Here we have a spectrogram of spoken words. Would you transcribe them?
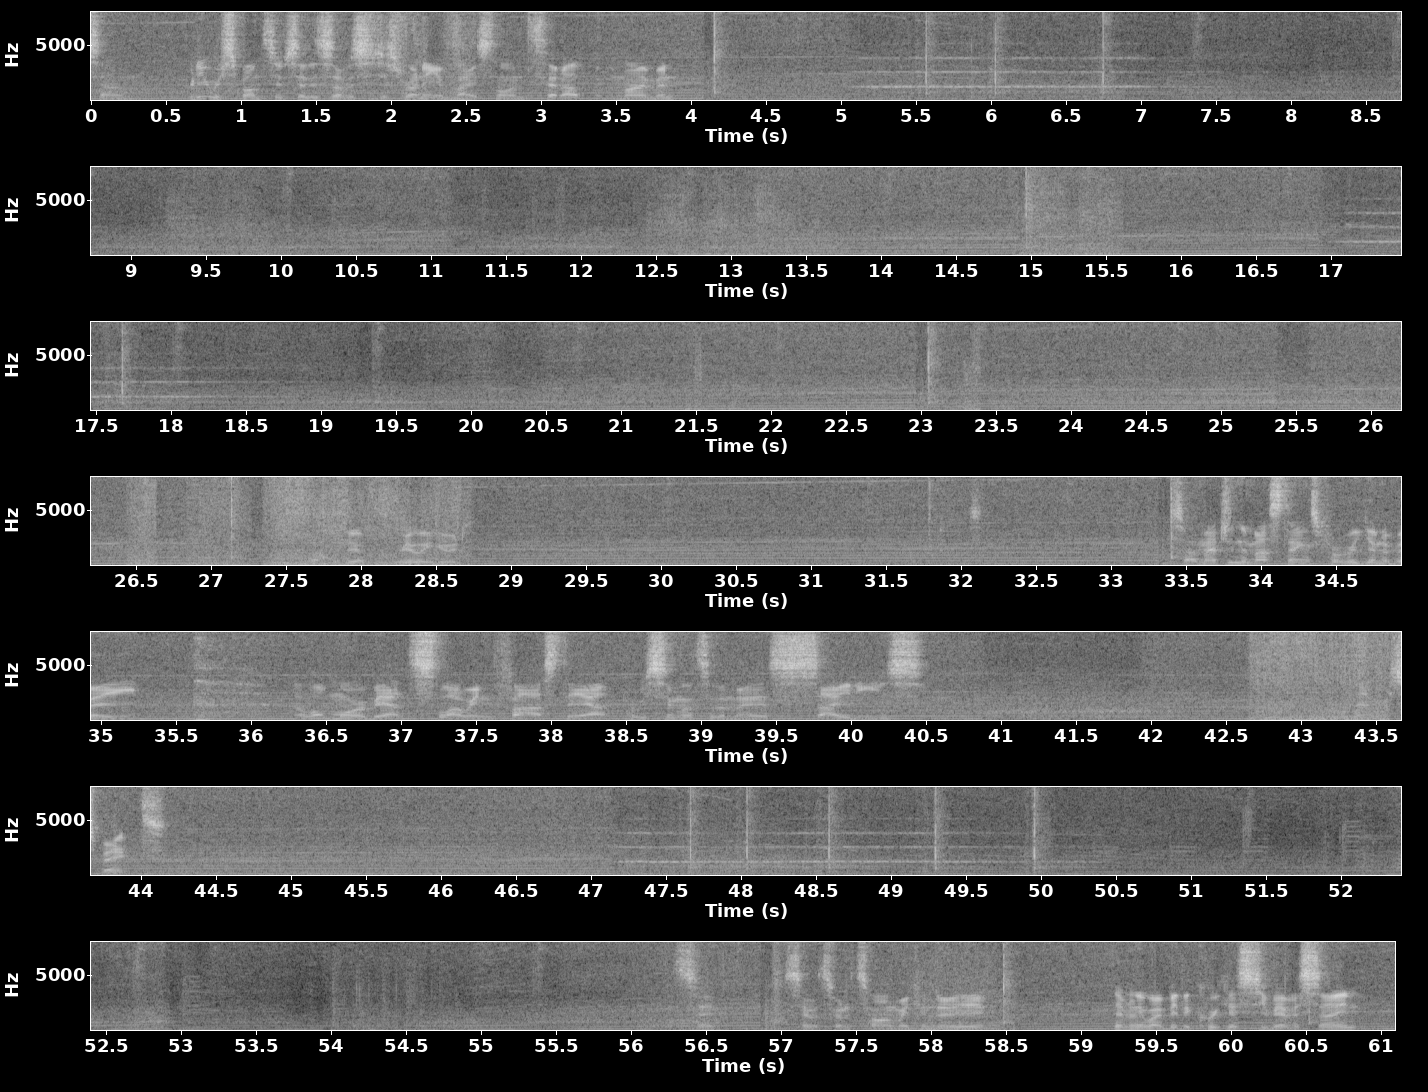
um, pretty responsive, so this is obviously just running a baseline setup at the moment. So I imagine the Mustang's probably going to be a lot more about slowing fast out, probably similar to the Mercedes in that respect. Let's see, see what sort of time we can do here. Definitely won't be the quickest you've ever seen.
